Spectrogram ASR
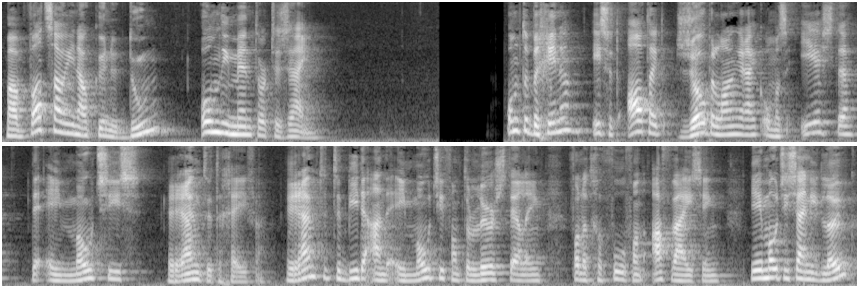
Maar wat zou je nou kunnen doen om die mentor te zijn? Om te beginnen is het altijd zo belangrijk om als eerste de emoties ruimte te geven. Ruimte te bieden aan de emotie van teleurstelling, van het gevoel van afwijzing. Die emoties zijn niet leuk,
